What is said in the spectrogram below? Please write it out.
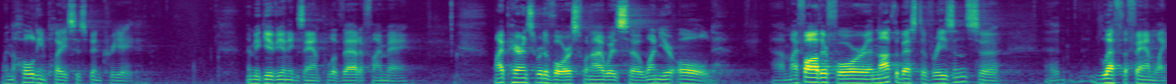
when the holding place has been created. Let me give you an example of that, if I may. My parents were divorced when I was uh, one year old. Uh, my father, for uh, not the best of reasons, uh, uh, left the family.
